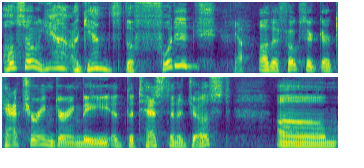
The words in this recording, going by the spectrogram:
also, yeah, again, the footage yep. uh, that folks are, are capturing during the the test and adjust. Um,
